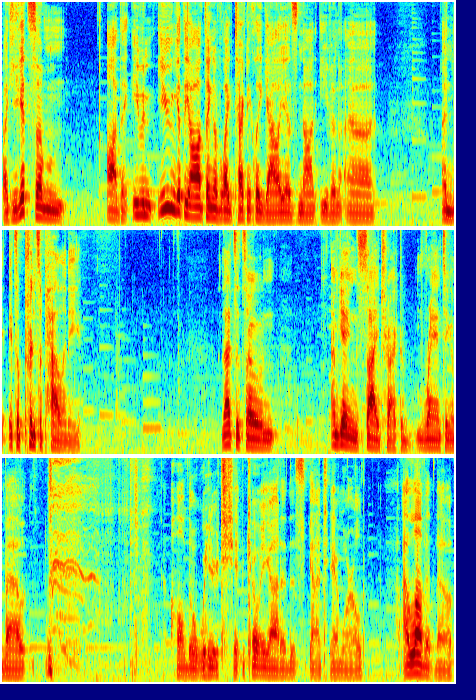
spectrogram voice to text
Like, you get some odd thing. Even, you can get the odd thing of, like, technically Gallia is not even, uh, an, it's a principality that's its own. I'm getting sidetracked of ranting about all the weird shit going on in this goddamn world. I love it though.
